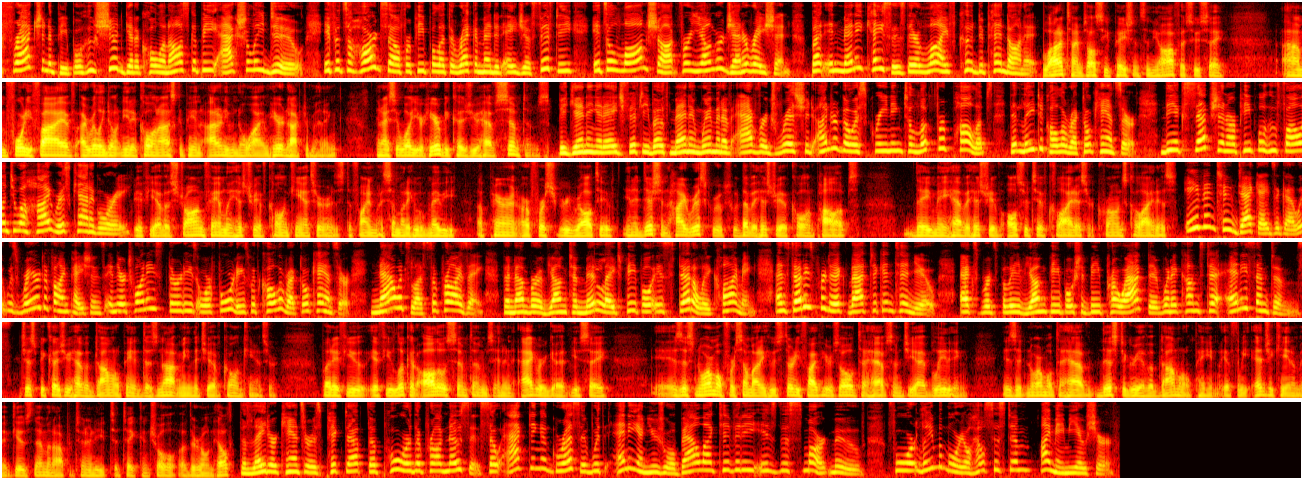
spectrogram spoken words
fraction of people who should get a colonoscopy actually do. If it's a hard sell for people at the recommended age of 50, it's a long shot for a younger generation. But in many cases, their life could depend on it. A lot of times I'll see patients in the office who say, I'm 45, I really don't need a colonoscopy, and I don't even know why I'm here, Dr. Moenning. And I said, Well, you're here because you have symptoms. Beginning at age 50, both men and women of average risk should undergo a screening to look for polyps that lead to colorectal cancer. The exception are people who fall into a high risk category. If you have a strong family history of colon cancer, as defined by somebody who maybe a parent or a first degree relative. In addition, high risk groups would have a history of colon polyps, they may have a history of ulcerative colitis or Crohn's colitis. Even two decades ago, it was rare to find patients in their 20s, 30s, or 40s with colorectal cancer. Now it's less surprising. The number of young to middle aged people is steadily climbing, and studies predict that to continue. Experts believe young people should be proactive when it comes to any symptoms. Just because you have abdominal pain does not mean that you have colon cancer. But if you, if you look at all those symptoms in an aggregate, you say, is this normal for somebody who's 35 years old to have some GI bleeding? Is it normal to have this degree of abdominal pain? If we educate them, it gives them an opportunity to take control of their own health. The later cancer is picked up, the poorer the prognosis. So acting aggressive with any unusual bowel activity is the smart move. For Lee Memorial Health System, I'm Amy Osher.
